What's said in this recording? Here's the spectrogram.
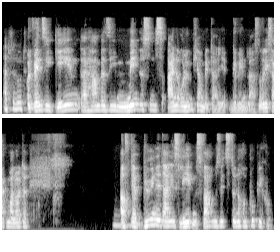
Absolut. Und wenn sie gehen, dann haben wir sie mindestens eine Olympiamedaille gewinnen lassen. Und ich sage mal, Leute, auf der Bühne deines Lebens, warum sitzt du noch im Publikum?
